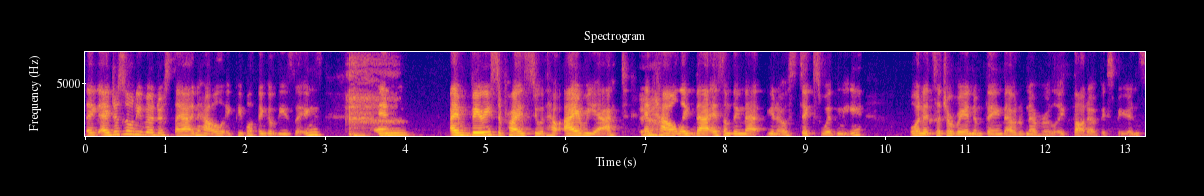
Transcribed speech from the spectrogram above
like, I just don't even understand how like people think of these things. And I'm very surprised too with how I react yeah. and how like that is something that, you know, sticks with me when it's such a random thing that I would have never like thought of experience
